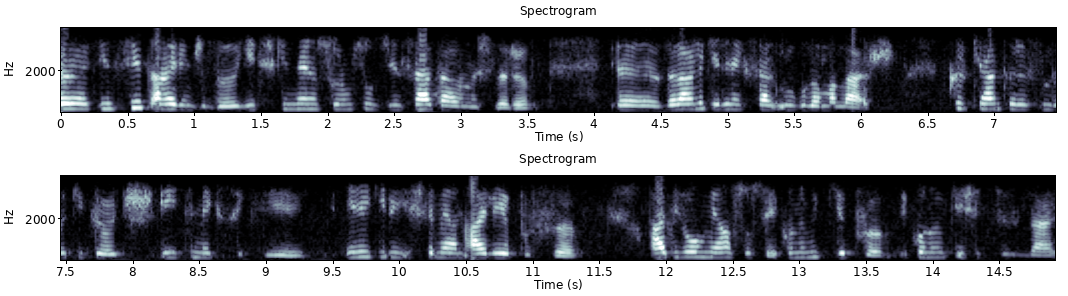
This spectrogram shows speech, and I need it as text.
e, cinsiyet ayrımcılığı, yetişkinlerin sorumsuz cinsel davranışları, e, zararlı geleneksel uygulamalar, kırkent arasındaki göç, eğitim eksikliği, yine gibi işlemeyen aile yapısı, adil olmayan sosyoekonomik yapı, ekonomik eşitsizlikler,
